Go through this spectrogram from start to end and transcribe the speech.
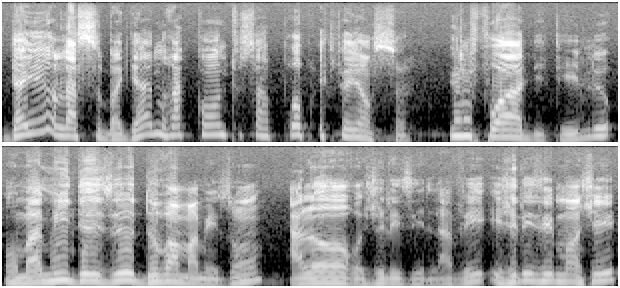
D'ailleurs, Lasbadian raconte sa propre expérience. Une fois, dit-il, on m'a mis des œufs devant ma maison, alors je les ai lavés et je les ai mangés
